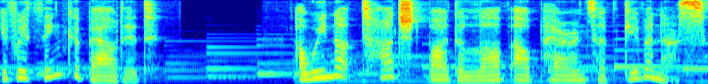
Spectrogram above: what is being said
If we think about it, are we not touched by the love our parents have given us?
